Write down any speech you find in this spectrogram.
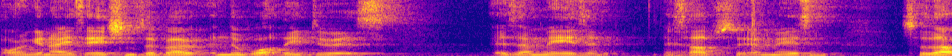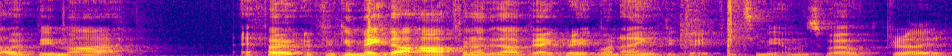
organisation's about, and the what they do is is amazing. It's Yeah. absolutely amazing. So that would be my if I, if we can make that happen, I think that'd be a great one. I think it'd be great for you to meet him as well. Brilliant.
